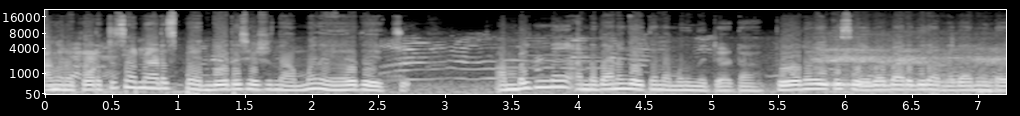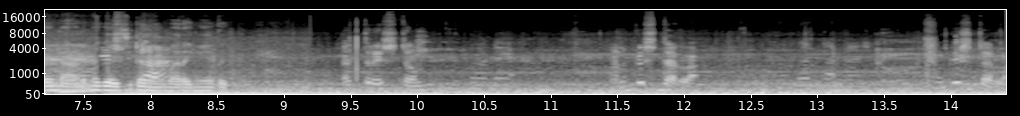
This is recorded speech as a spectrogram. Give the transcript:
അങ്ങനെ കുറച്ച് സമയം അവിടെ സ്പെൻഡ് ചെയ്ത ശേഷം നമ്മ നേരെ തിരിച്ചു. അമ്പലത്തിൽ നിന്ന് അന്നദാനം കഴിക്കാൻ നമ്മൾ നിന്നിട്ടാട്ടാ പോകുന്ന വഴിക്ക് സേവാഭാരതിയിൽ അന്നദാനം ഉണ്ടായതുകൊണ്ട് അവിടെ നിന്ന് കഴിച്ചിട്ടാണ് നമ്മൾ ഇറങ്ങിയത്. എത്ര ഇഷ്ടം. എനിക്കിഷ്ടല്ല എനിക്കിഷ്ടല്ല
